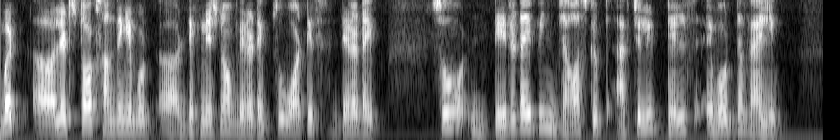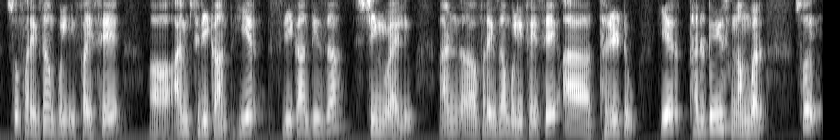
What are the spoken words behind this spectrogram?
But uh, let's talk something about uh, definition of data type. So what is data type? So data type in javascript actually tells about the value. So for example if i say uh, i'm srikanth. Here srikanth is a string value. And uh, for example if i say uh, 32 here 32 is number. So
